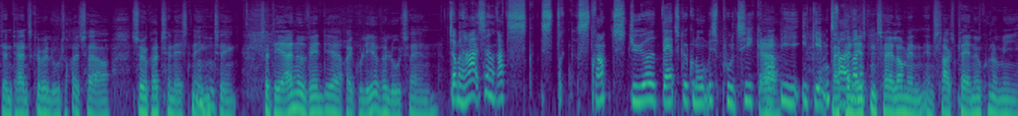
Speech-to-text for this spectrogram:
den danske valutareserve synker til næsten mm-hmm. ingenting. Så det er nødvendigt at regulere valutaen. Så man har altså en ret stramt styret dansk økonomisk politik ja, op i, igennem 30'erne. Man kan næsten tale om en, en slags planøkonomi.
